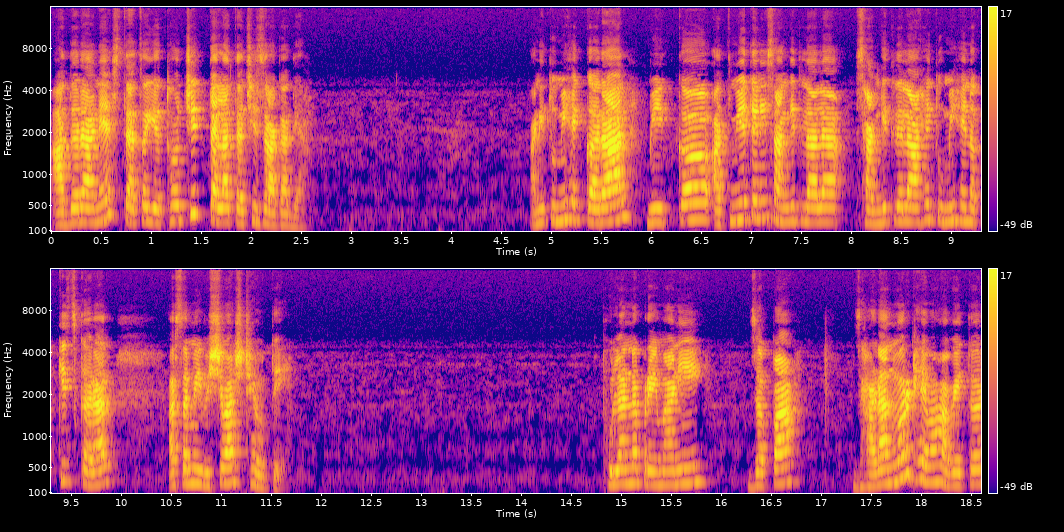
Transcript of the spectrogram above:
आदरानेच त्याचं यथोचित त्याला त्याची जागा द्या. आणि तुम्ही हे कराल मी इतकं आत्मीयतेने सांगितलेला सांगितलेलं आहे तुम्ही हे नक्कीच कराल असा मी विश्वास ठेवते. फुलांना प्रेमाने जपा झाडांवर ठेवा हवे तर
